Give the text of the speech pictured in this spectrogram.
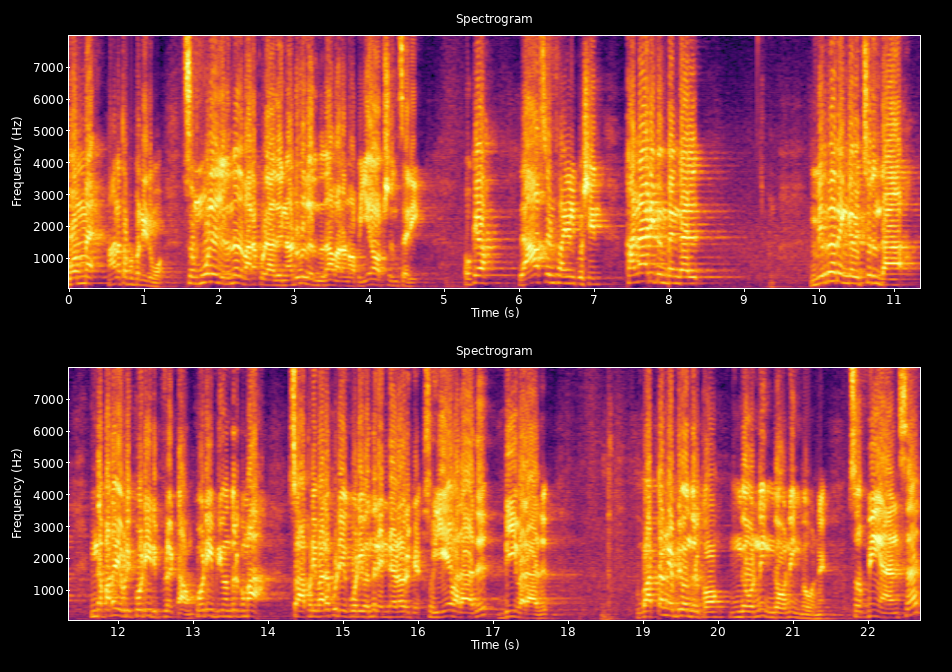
பொம்மை. ஆனா தப்பு பண்ணிடுவோம். சோ மூலையில இருந்து அது வரக்கூடாது. நடுவுல இருந்து தான் வரணும். அப்ப ஏ ஆப்ஷன் சரி. ஓகேவா லாஸ்ட் அண்ட் ஃபைனல் கொஸ்டின் கண்ணாடி பிம்பங்கள். மிரர் எங்க வச்சிருந்தா இந்த படம் எப்படி கொடி ரிஃப்ளெக்ட் ஆகும்? கோடி இப்படி வந்திருக்குமா? சோ அப்படி வரக்கூடிய கோடி வந்து ரெண்டு இடம் இருக்கு. சோ ஏ வராது டி வராது. வட்டம் எப்படி வந்திருக்கும்? இங்க ஒண்ணு இங்க ஒண்ணு இங்க ஒண்ணு. சோ பி ஆன்சர்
